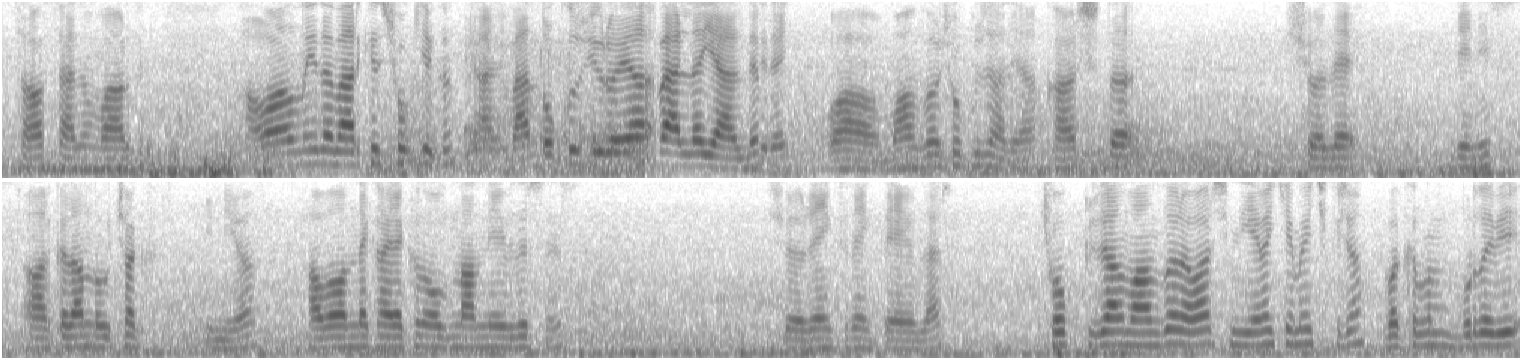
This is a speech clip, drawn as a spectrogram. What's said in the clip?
sağ salim vardık. Havaalanıyla da merkez çok yakın. Yani ben 9 Euro'ya Berle geldim direkt. Wow, manzara çok güzel ya. Karşıda şöyle deniz, arkadan da uçak iniyor. Havaalanına ne kadar yakın olduğunu anlayabilirsiniz. Şöyle renkli renkli evler. Çok güzel manzara var. Şimdi yemek yemeye çıkacağım. Bakalım burada bir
